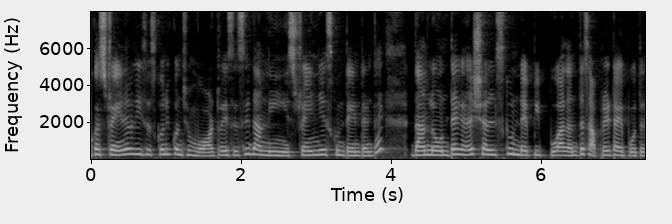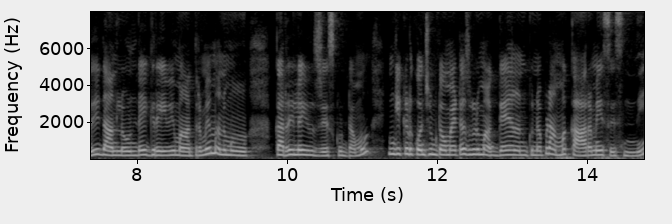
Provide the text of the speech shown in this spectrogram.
ఒక స్ట్రైనర్ తీసేసుకొని కొంచెం వాటర్ వేసేసి దాన్ని స్ట్రెయిన్ చేసుకుంటే ఏంటంటే దానిలో ఉంటే కదా షెల్స్కి ఉండే పిప్పు అదంతా సపరేట్ అయిపోతుంది. దానిలో ఉండే గ్రేవీ మాత్రమే మనము కర్రీలో యూజ్ చేసుకుంటాము. ఇంక ఇక్కడ కొంచెం టొమాటోస్ కూడా మగ్గాయని అనుకున్నప్పుడు అమ్మ కారం వేసేసింది.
